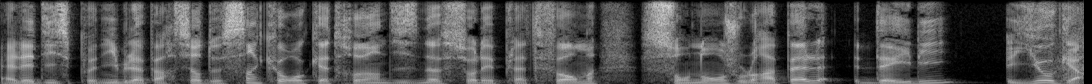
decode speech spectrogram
Elle est disponible à partir de 5,99€ sur les plateformes. Son nom, je vous le rappelle, Daily Yoga.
